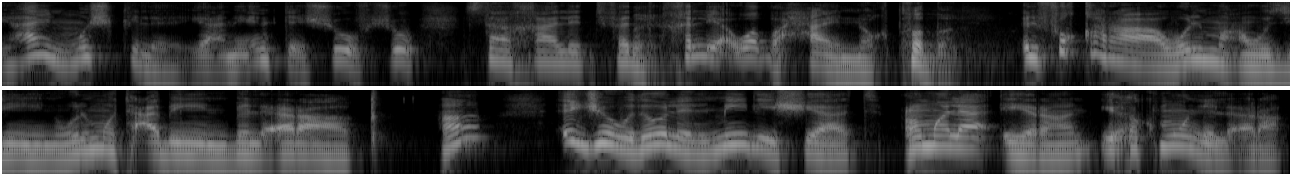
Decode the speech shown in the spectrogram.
هاي المشكلة. يعني أنت شوف شوف أستاذ خالد فد خلي أوضح هاي النقطة. تفضل. الفقراء والمعوزين والمتعبين بالعراق ها؟ إجوا ذول الميليشيات عملاء إيران يحكمون العراق.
